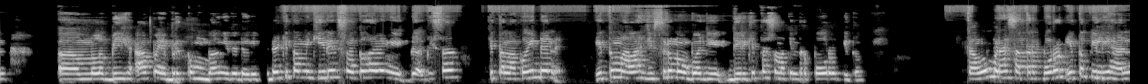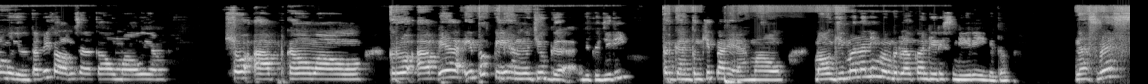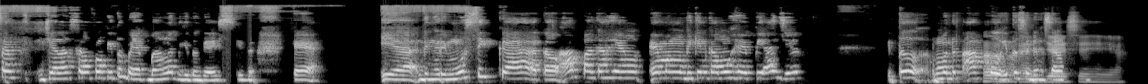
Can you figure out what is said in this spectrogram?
em, lebih apa ya berkembang gitu daripada kita mikirin suatu hal yang nggak bisa kita lakuin dan itu malah justru membuat di- diri kita semakin terpuruk gitu. Kamu merasa terpuruk itu pilihanmu gitu. Tapi kalau misalnya kamu mau yang show up kamu mau grow up ya itu pilihanmu juga gitu. Jadi tergantung kita ya mau mau gimana nih memperlakukan diri sendiri gitu. Nah sebenarnya self- jalan self love itu banyak banget gitu guys gitu. Kayak ya dengerin musik kah atau apakah yang emang bikin kamu happy aja? Itu menurut aku Ah, itu sudah self sih. ya.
